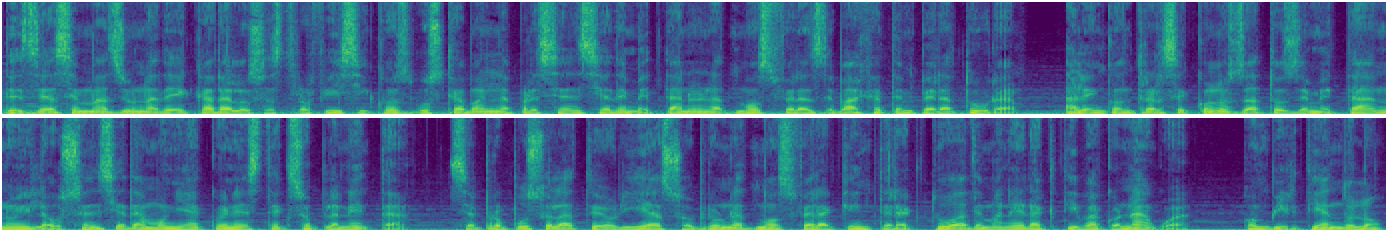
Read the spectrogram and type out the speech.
Desde hace más de una década los astrofísicos buscaban la presencia de metano en atmósferas de baja temperatura. Al encontrarse con los datos de metano y la ausencia de amoníaco en este exoplaneta, se propuso la teoría sobre una atmósfera que interactúa de manera activa con agua, convirtiéndolo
